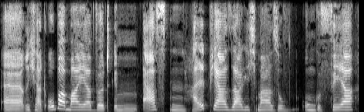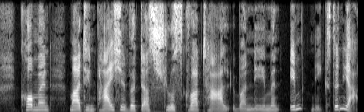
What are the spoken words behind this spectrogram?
Äh, Richard Obermeier wird im ersten Halbjahr, sage ich mal, so ungefähr kommen. Martin Peichel wird das Schlussquartal übernehmen im nächsten Jahr.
